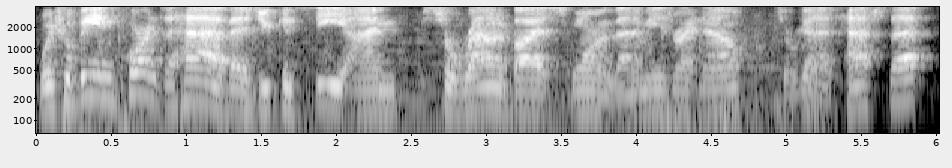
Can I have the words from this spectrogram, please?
Which will be important to have, as you can see I'm surrounded by a swarm of enemies right now. So we're going to attach that.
